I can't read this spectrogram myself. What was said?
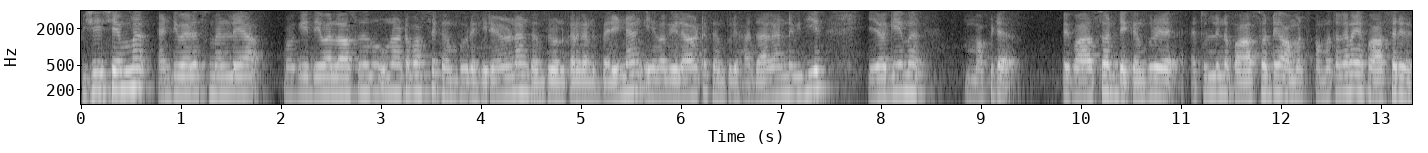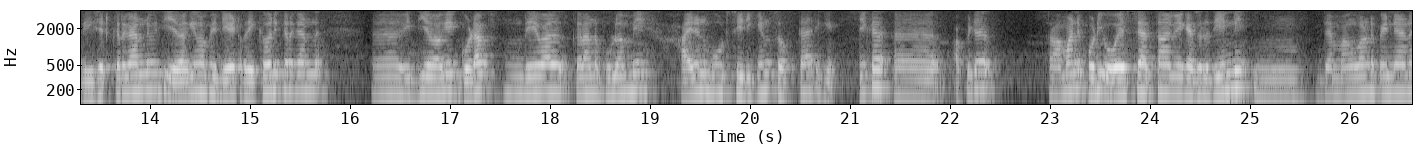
විශේෂයෙන්ම antivirus malware වගේ දේවල් ආසද වුණාට පස්සේ කම්පියුටර් හිර වෙනවා නම් කම්පියුටර් on කරගන්න බැරි නම් ඒ වගේ වෙලාවට කම්පියුටර් හදාගන්න විදිය ඒ වගේම අපිට අපේ පාස්වර්ඩ් එක කම්පියුටර් ඇතුල් වෙන පාස්වර්ඩ් එක අමතක කරන ඒ පාස්වර්ඩ් එක රීසෙට් කරගන්න විදිය ඒ වගේම අපේ data recovery කරගන්න විදිය වගේ ගොඩක් දේවල් කරන්න පුළුවන් මේ Hiron Boot CD කියන software එකෙන්. ඒක අපිට සාමාන්‍ය පොඩි OS එකක් තමයි මේක ඇතුළේ තියෙන්නේ. දැන් මම ඔයගොල්ලන්ට පෙන්නන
